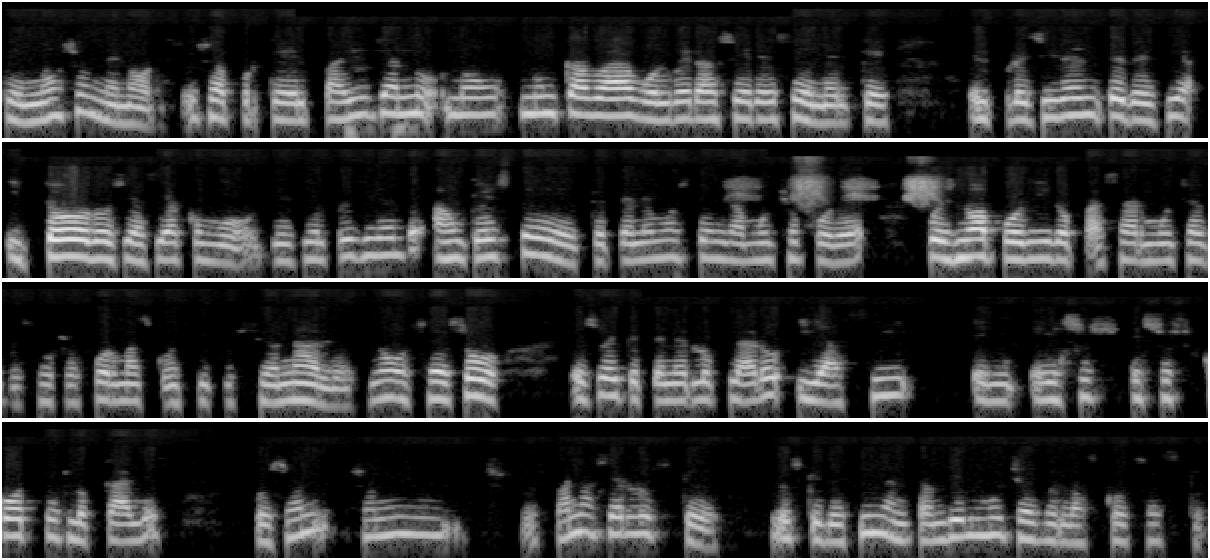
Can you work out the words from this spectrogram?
no son menores, o sea, porque el país ya no, nunca va a volver a ser ese en el que el presidente decía, y todo se hacía como decía el presidente, aunque este que tenemos tenga mucho poder, pues no ha podido pasar muchas de sus reformas constitucionales, ¿no? O sea, eso, eso hay que tenerlo claro y así en esos, esos cotos locales, pues son, son, pues van a ser los que, los que definan también muchas de las cosas que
